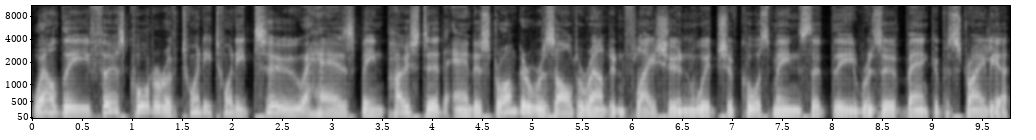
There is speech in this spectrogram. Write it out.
Well, the first quarter of 2022 has been posted and a stronger result around inflation, which of course means that the Reserve Bank of Australia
